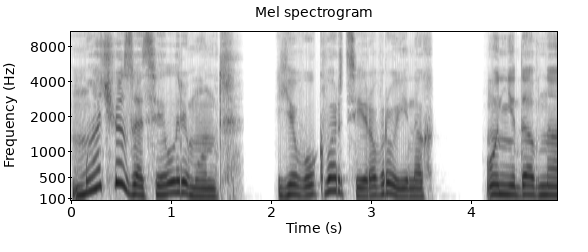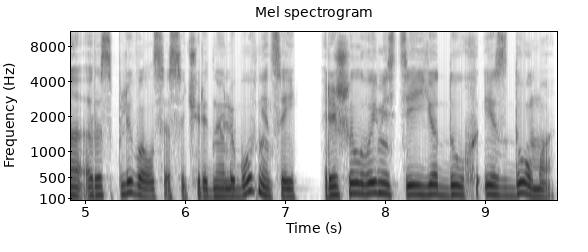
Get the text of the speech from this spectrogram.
Мачо затеял ремонт. Его квартира в руинах. Он недавно расплевался с очередной любовницей, решил вымести ее дух из дома.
